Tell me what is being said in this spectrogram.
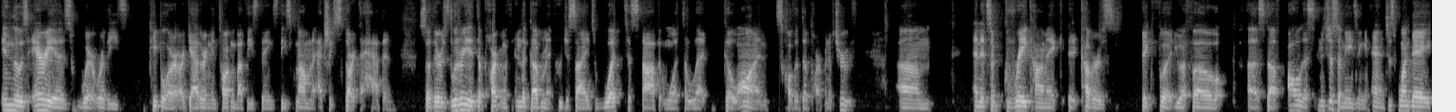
in those areas where, where these people are, are gathering and talking about these things, these phenomena actually start to happen. So there's literally a department within the government who decides what to stop and what to let go on. It's called the Department of Truth. Um, and it's a great comic. It covers Bigfoot, UFO uh, stuff, all this, and it's just amazing. And just one day,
